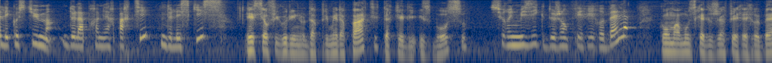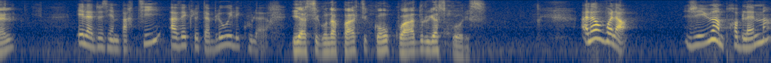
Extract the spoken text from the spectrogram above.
les costumes de la première partie, de l'esquisse, Esse é o figurino da primeira parte, daquele esboço, sur une musique de Jean Ferry Rebelle, com uma música de Jean Ferré Rebel, et la deuxième partie avec le tableau et les couleurs. e a segunda parte com o quadro e as cores. Alors voilà, j'ai eu un problème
